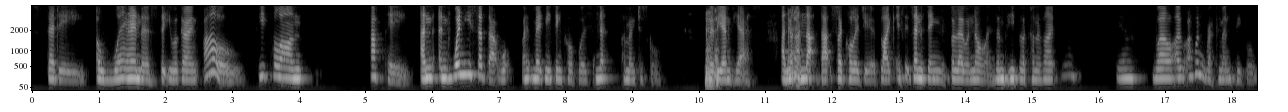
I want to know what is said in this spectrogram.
steady awareness that you were going, oh, people aren't happy. And and when you said that, what it made me think of was Net Promoter Score, so mm-hmm. the NPS, and mm-hmm. and that that psychology of like if it's anything below a nine, then people are kind of like, mm, yeah, well, I, I wouldn't recommend people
